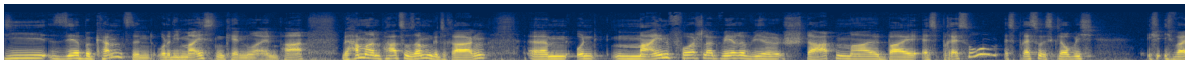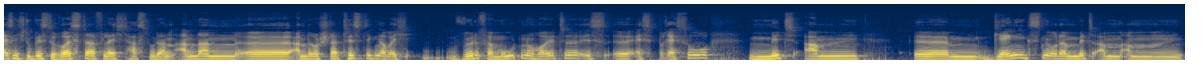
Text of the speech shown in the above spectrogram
die sehr bekannt sind. Oder die meisten kennen nur ein paar. Wir haben mal ein paar zusammengetragen. Ähm, und mein Vorschlag wäre, wir starten mal bei Espresso. Espresso ist, glaube ich, ich, ich, weiß nicht, du bist Röster, vielleicht hast du dann anderen, äh, andere Statistiken, aber ich würde vermuten, heute ist äh, Espresso mit am ähm, gängigsten oder mit am, am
